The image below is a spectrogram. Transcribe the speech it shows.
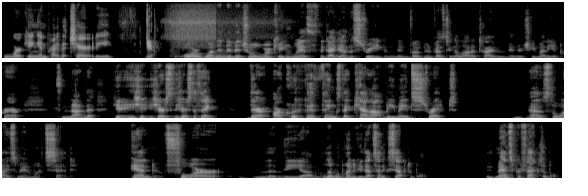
working in private charity yeah. Or one individual working with the guy down the street and investing a lot of time, energy, money, and prayer. It's not that. Here's here's the thing: there are crooked things that cannot be made straight, mm-hmm. as the wise man once said. And for the, the um, liberal point of view, that's unacceptable. Mm-hmm. Man's perfectible.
